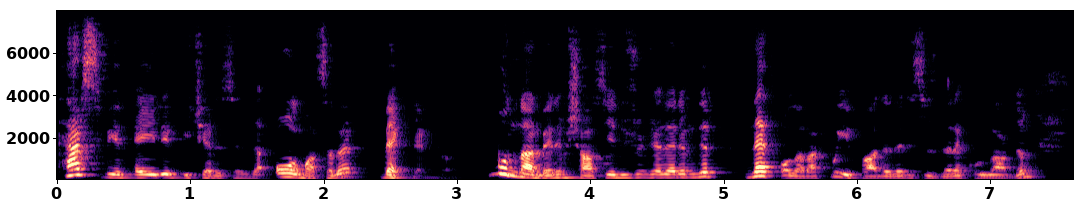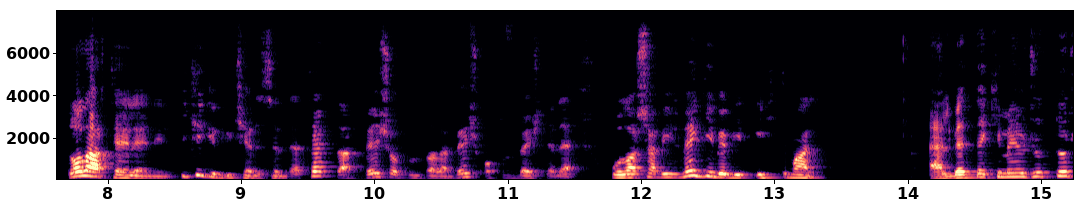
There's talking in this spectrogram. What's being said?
ters bir eğilim içerisinde olmasını beklemiyorum. Bunlar benim şahsi düşüncelerimdir. Net olarak bu ifadeleri sizlere kullandım. Dolar TL'nin 2 gün içerisinde tekrar 5.30'lara 5.35'lere ulaşabilme gibi bir ihtimal elbette ki mevcuttur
